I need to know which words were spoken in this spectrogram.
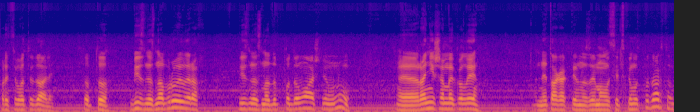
працювати далі. Тобто бізнес на бройлерах, бізнес на по-домашньому. Ну, е, раніше ми, коли не так активно займалися сільським господарством,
